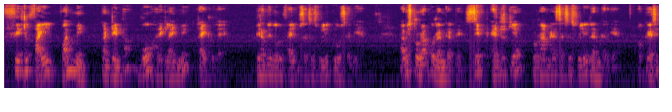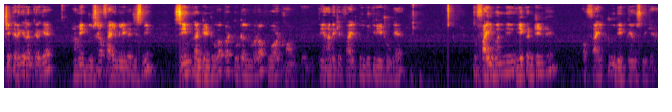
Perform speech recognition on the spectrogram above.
फिर जो फ़ाइल वन में कंटेंट था वो हर एक लाइन में राइट हो जाएगा फिर हमने दोनों फ़ाइल को सक्सेसफुली क्लोज कर दिया है। अब इस प्रोग्राम को रन करते हैं। शिफ्ट एंटर किया प्रोग्राम मेरा सक्सेसफुली रन कर गया और कैसे चेक करेंगे रन कर गया हमें एक दूसरा फ़ाइल मिलेगा जिसमें सेम कंटेंट होगा but total number of word count तो यहाँ देखिए फ़ाइल टू भी क्रिएट हो गया है। तो फ़ाइल वन में ये कंटेंट है और फ़ाइल टू देखते हैं उसमें क्या है।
